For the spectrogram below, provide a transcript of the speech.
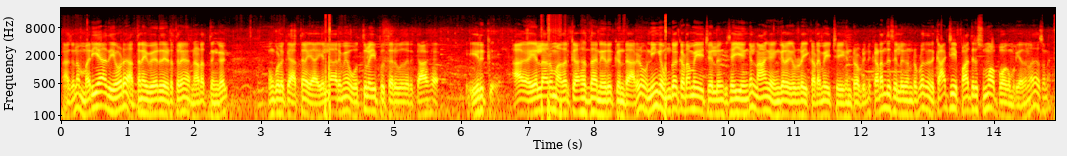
நான் சொன்னால் மரியாதையோடு அத்தனை பேர் இடத்துல நடத்துங்கள். உங்களுக்கு அத்தனை எல்லாருமே ஒத்துழைப்பு தருவதற்காக இருக்குது எல்லாரும் அதற்காகத்தான் இருக்கின்றார்கள். நீங்கள் உங்கள் கடமையை செல்லு செய்யுங்கள் நாங்கள் எங்களுடைய கடமையை செய்கின்றோம் அப்படின்னு கடந்து செல்லுகின்ற பொழுது அந்த காட்சியை பார்த்துட்டு சும்மா போக முடியாது. அதனால தான் சொன்னேன்.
